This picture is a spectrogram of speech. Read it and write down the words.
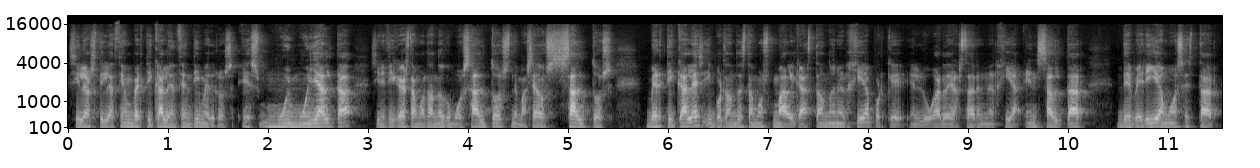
si la oscilación vertical en centímetros es muy muy alta, significa que estamos dando como saltos, demasiados saltos verticales y por tanto estamos malgastando energía porque en lugar de gastar energía en saltar, deberíamos estar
